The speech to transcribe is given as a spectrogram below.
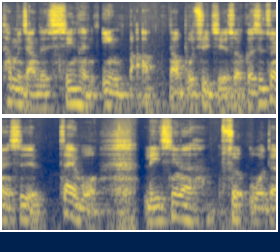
他们讲的心很硬吧，然后不去接受。可是重点是在我离心了所我的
